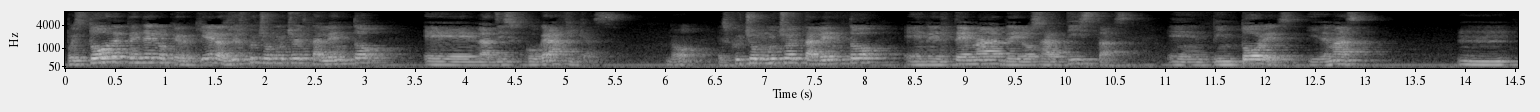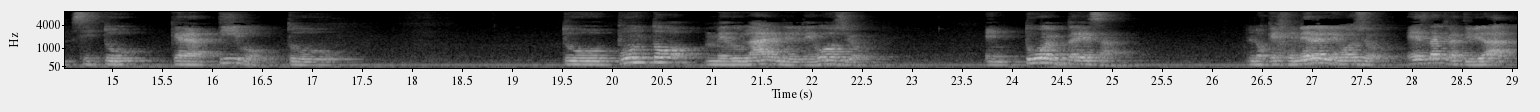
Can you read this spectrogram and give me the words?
pues todo depende de lo que requieras. Yo escucho mucho el talento en las discográficas, ¿no? Escucho mucho el talento en el tema de los artistas, en pintores y demás. Mm, si tu creativo, tu, tu punto medular en el negocio, en tu empresa, lo que genera el negocio es la creatividad,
